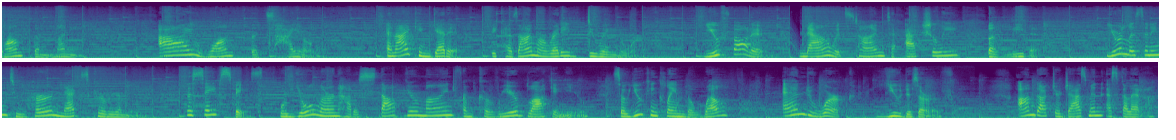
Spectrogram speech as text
want the money. I want the title. And I can get it because I'm already doing the work. You've thought it. Now it's time to actually believe it. You're listening to Her Next Career Move, the safe space where you'll learn how to stop your mind from career blocking you so you can claim the wealth and work you deserve. I'm Dr. Jasmine Escalera,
